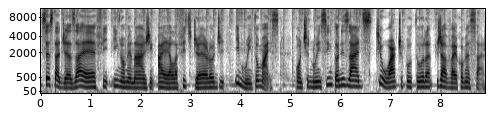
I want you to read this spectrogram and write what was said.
Sexta Jazz AF em homenagem a Ella Fitzgerald e muito mais. Continuem sintonizados que o Arte Cultura já vai começar.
